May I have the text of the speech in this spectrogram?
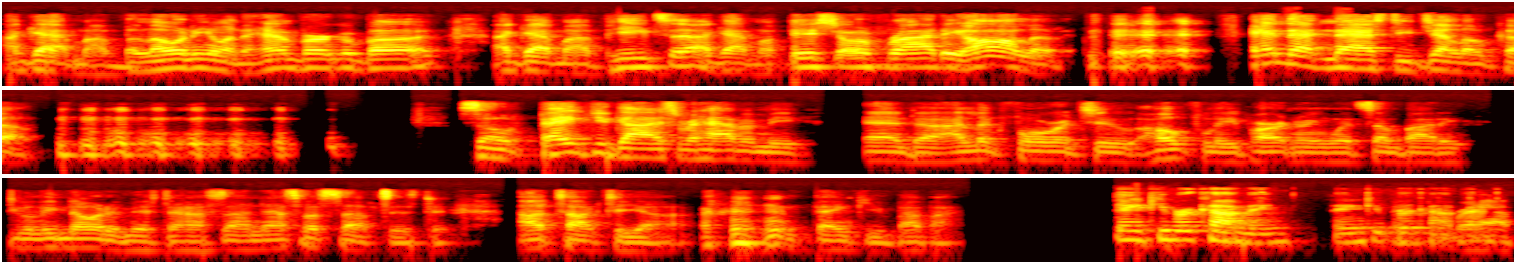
I got my bologna on the hamburger bun. I got my pizza. I got my fish on Friday, all of it. and that nasty jello cup. so thank you guys for having me. And uh, I look forward to hopefully partnering with somebody duly noted, Mr. Hassan. That's what's up, sister. I'll talk to y'all. Thank you. Bye bye. Thank you for coming. Thank you for Thank you for coming. having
